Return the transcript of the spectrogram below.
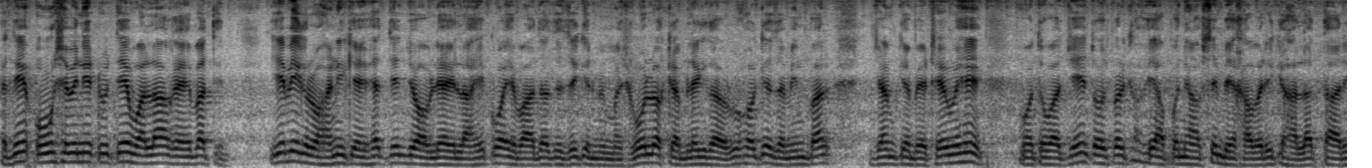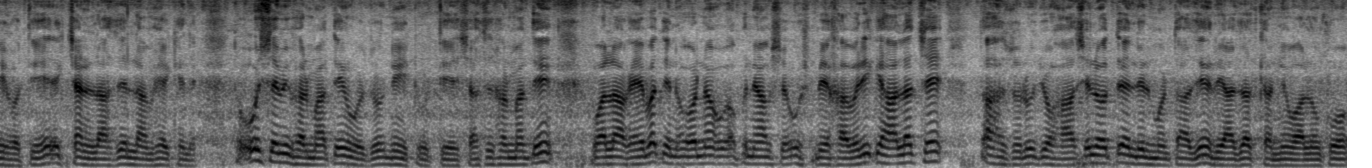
کہتے ہیں اون سے بھی نہیں ٹوٹتے والا غیبت یہ بھی ایک روحانی کیفیت تھی جو اولیاء الہی کو عبادت ذکر میں مشغول و قبل کی طرف روح ہو کے زمین پر جم کے بیٹھے ہوئے ہیں۔ متوجہ ہیں تو اس پر کبھی اپنے آپ سے بے خبری کی حالت طاری ہوتی ہے، ایک چند لاز لمحے کے لیے۔ تو اس سے بھی فرماتے ہیں اردو نہیں ٹوٹتی ہے۔ شاست فرماتے ہیں والا غیبت اور نہ اپنے آپ سے اس بے خبری کی حالت سے تحصر جو حاصل ہوتے ہیں للمرتاز ریاضت کرنے والوں کو۔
